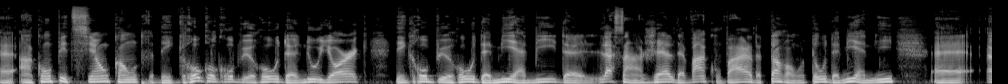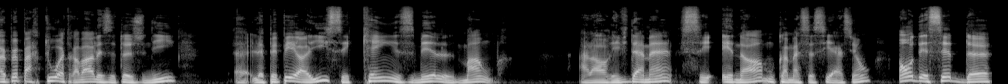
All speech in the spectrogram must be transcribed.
euh, en compétition contre des gros, gros, gros bureaux de New York, des gros bureaux de Miami, de Los Angeles, de Vancouver, de Toronto, de Miami, un peu partout à travers les États-Unis. le PPAI, c'est 15 000 membres. Alors évidemment, c'est énorme comme association on décide de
